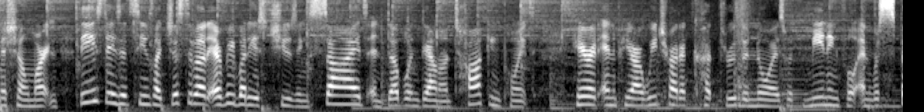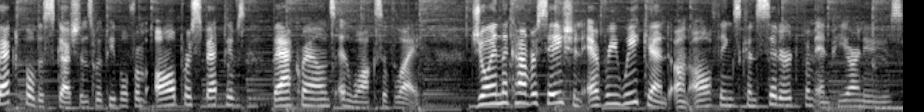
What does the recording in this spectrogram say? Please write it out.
Michelle Martin. These days, it seems like just about everybody is choosing sides and doubling down on talking points. Here at NPR, we try to cut through the noise with meaningful and respectful discussions with people from all perspectives, backgrounds, and walks of life. Join the conversation every weekend on All Things Considered from NPR News.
